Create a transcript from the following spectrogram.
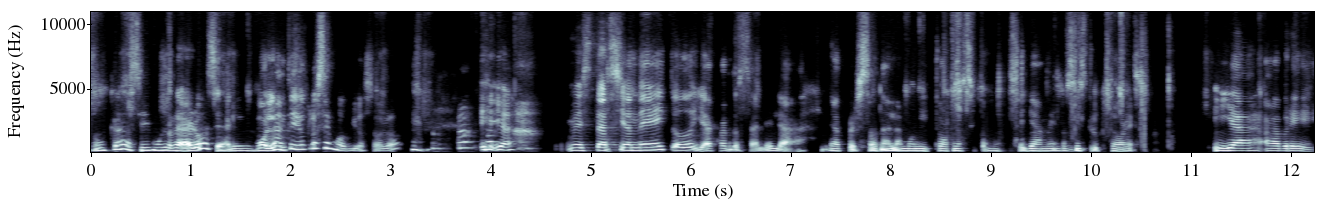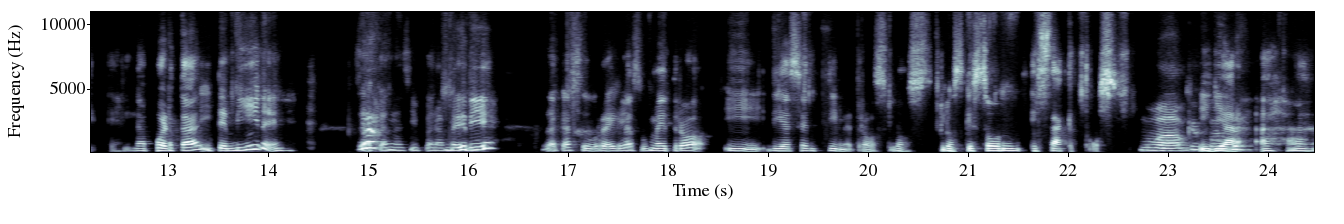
nunca, así muy raro, o sea, el volante yo creo se movió solo. Y ya me estacioné y todo, ya cuando sale la, la persona, la monitor, no sé cómo se llamen, los instructores, y ya abre la puerta y te miden, sacan así para medir saca su regla, su metro y 10 centímetros, los, los que son exactos. ¡Wow! ¡Qué y ya, ajá,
